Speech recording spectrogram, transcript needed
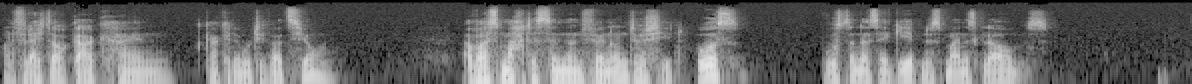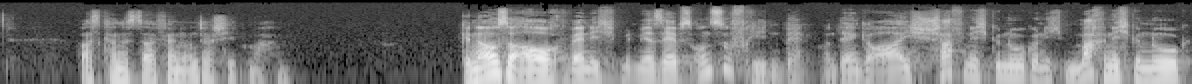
und vielleicht auch gar, kein, gar keine Motivation. Aber was macht es denn dann für einen Unterschied? Wo ist, wo ist dann das Ergebnis meines Glaubens? Was kann es da für einen Unterschied machen? Genauso auch, wenn ich mit mir selbst unzufrieden bin und denke, oh, ich schaffe nicht genug und ich mache nicht genug.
